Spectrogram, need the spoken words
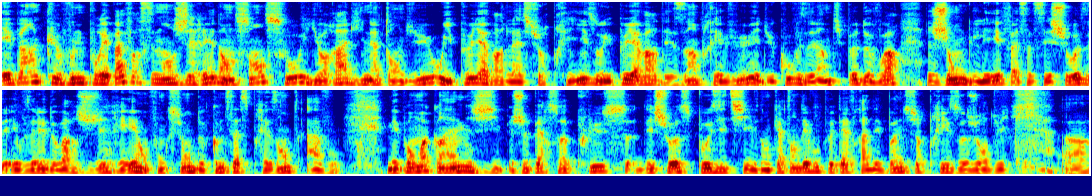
eh bien, que vous ne pourrez pas forcément gérer dans le sens où il y aura de l'inattendu, où il peut y avoir de la surprise, où il peut y avoir des imprévus, et du coup, vous allez un petit peu devoir jongler face à ces choses, et vous allez devoir gérer en fonction de comme ça se présente à vous. Mais pour moi, quand même, je perçois plus des choses positives. Donc, attendez-vous peut-être à des bonnes surprises aujourd'hui. Euh,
